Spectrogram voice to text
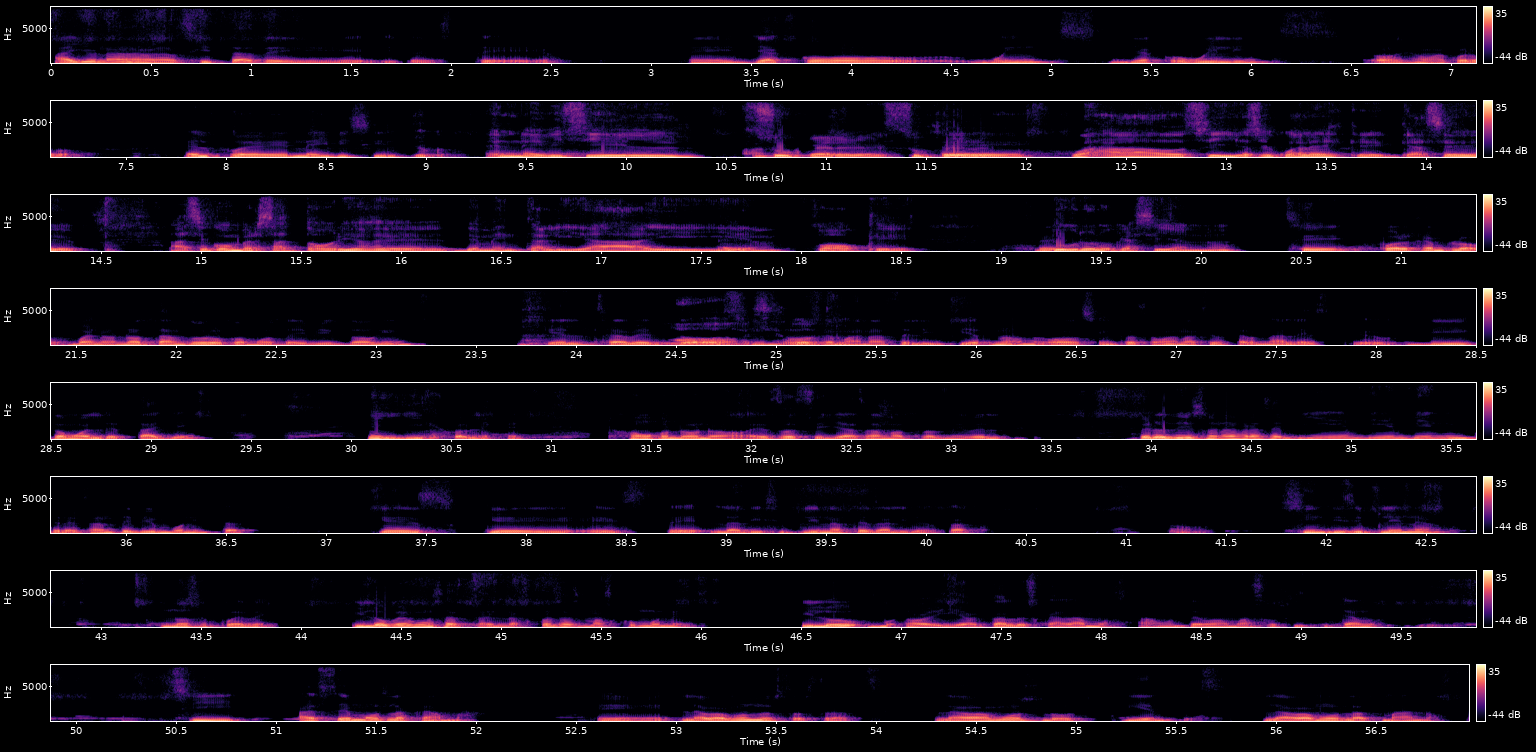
Hay una cita de este, eh, Jaco Wings, Jaco Willings, oh, no me acuerdo. Él fue Navy SEAL. El Navy SEAL súper, súper cuajado, sí, yo sé cuál es, que, que hace, hace conversatorios de, de mentalidad y, de enfoque. Duro lo que hacían, ¿no? Sí, por ejemplo, bueno, no tan duro como David Goggins, que él se aventó oh, cinco semanas del infierno o cinco semanas infernales. Vi como el detalle y híjole, no, no, no, eso sí ya son otros niveles. Pero dice una frase bien, bien, bien interesante bien bonita, que es que este, la disciplina te da libertad. Sin disciplina no se puede. Y lo vemos hasta en las cosas más comunes. Y, lo, y ahorita lo escalamos a un tema más sofisticado. Si hacemos la cama, eh, lavamos nuestros tratos, lavamos los dientes, lavamos las manos,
